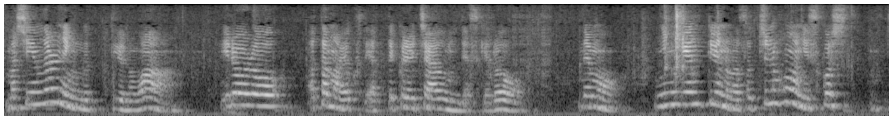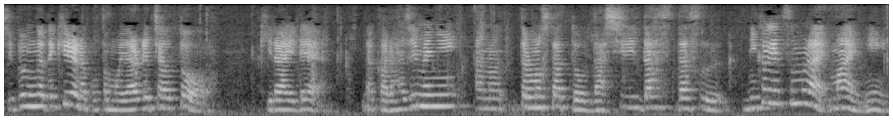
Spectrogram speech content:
machine learning っていうのはいろいろ頭良くてやってくれちゃうんですけどでも人間っていうのはそっちの方に少し自分ができるようなこともやられちゃうと嫌いで。だから初めにあの thermostat を出し出す出す2ヶ月ぐらい前に、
